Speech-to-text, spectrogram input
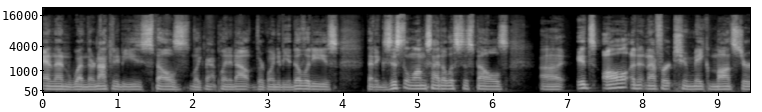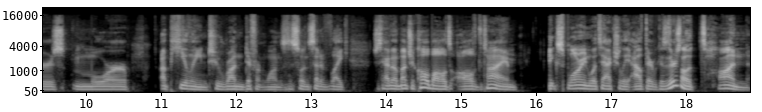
And then when they're not going to be spells, like Matt pointed out, they're going to be abilities that exist alongside a list of spells. Uh, it's all in an effort to make monsters more appealing to run different ones. And so instead of like just having a bunch of kobolds all the time, exploring what's actually out there because there's a ton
